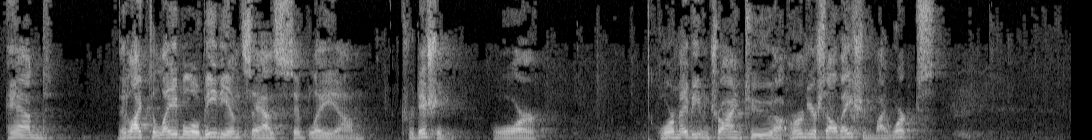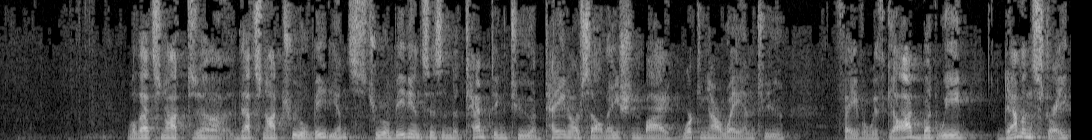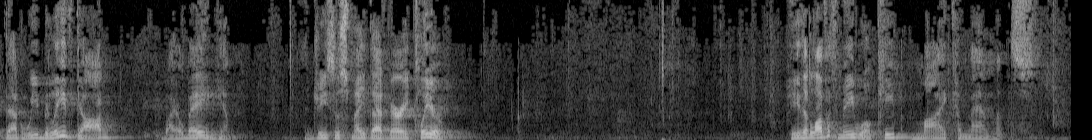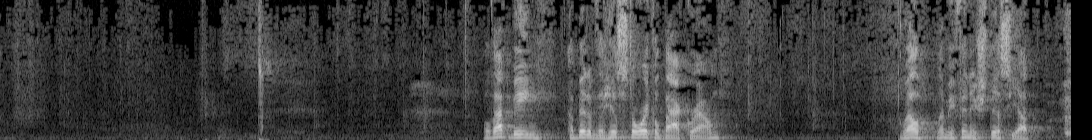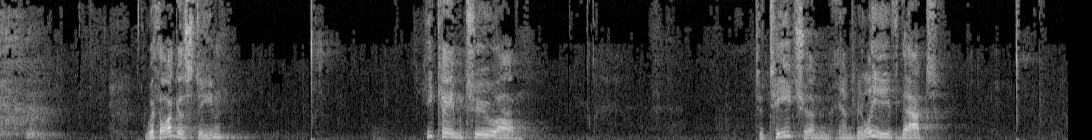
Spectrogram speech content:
And they like to label obedience as simply um, tradition or or maybe even trying to uh, earn your salvation by works. Well, that's not, uh, that's not true obedience. True obedience isn't attempting to obtain our salvation by working our way into favor with God, but we demonstrate that we believe God by obeying Him. And Jesus made that very clear. He that loveth me will keep my commandments. Well, that being a bit of the historical background, well, let me finish this yet. With Augustine, he came to uh, to teach and, and believe that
